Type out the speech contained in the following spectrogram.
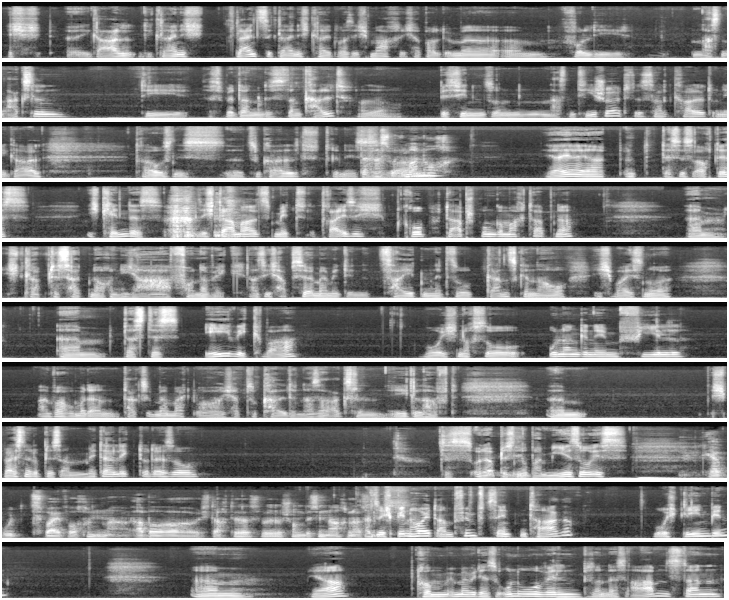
Ich, äh, egal, die Kleinig kleinste Kleinigkeit, was ich mache, ich habe halt immer ähm, voll die nassen Achseln, die, das wird dann, das ist dann kalt, also bis hin so einem nassen T-Shirt, das ist halt kalt und egal, Draußen ist äh, zu kalt, drin ist. Das hast du immer noch? Ja, ja, ja. Und das ist auch das. Ich kenne das. Als ich damals mit 30 grob der Absprung gemacht habe, ne? Ähm, ich glaube, das hat noch ein Jahr vorneweg. Also ich habe es ja immer mit den Zeiten nicht so ganz genau. Ich weiß nur, ähm, dass das ewig war, wo ich noch so unangenehm viel einfach, wo man dann tagsüber merkt, oh, ich habe so kalte, nasse Achseln, ekelhaft. Ähm, ich weiß nicht, ob das am Meta liegt oder so. Das, oder ob das nur bei mir so ist. Ja gut, zwei Wochen, aber ich dachte, das würde schon ein bisschen nachlassen. Also ich bin heute am 15. Tage, wo ich clean bin. Ähm, ja, kommen immer wieder so Unruhewellen, besonders abends dann.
